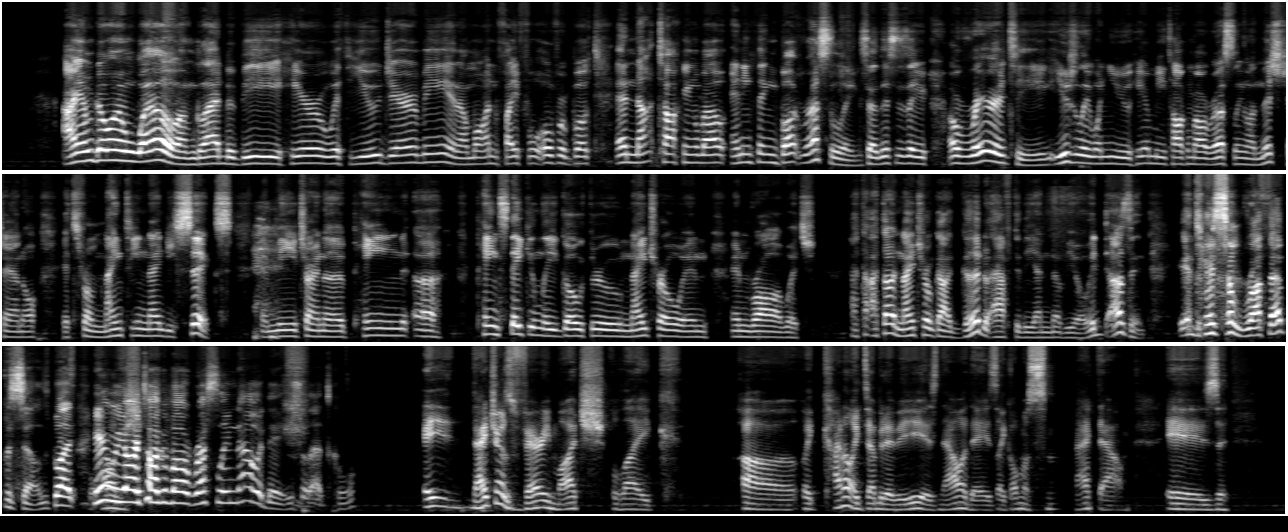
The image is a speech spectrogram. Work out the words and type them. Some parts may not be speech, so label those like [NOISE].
I am doing well. I'm glad to be here with you, Jeremy, and I'm on Fightful Overbooked and not talking about anything but wrestling. So this is a, a rarity. Usually when you hear me talking about wrestling on this channel, it's from 1996 and me [LAUGHS] trying to pain uh painstakingly go through Nitro and and Raw, which I, th- I thought Nitro got good after the NWO. It doesn't. [LAUGHS] There's some rough episodes, but here we are talking about wrestling nowadays, so that's cool it, Nitro's very much like uh like kind of like WWE is nowadays, like almost SmackDown is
